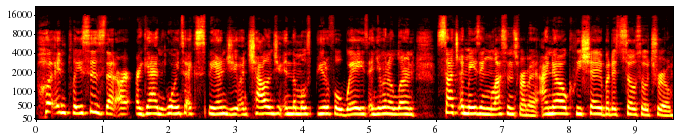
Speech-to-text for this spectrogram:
put in places that are, again, going to expand you and challenge you in the most beautiful ways. And you're going to learn such amazing lessons from it. I know cliche, but it's so, so true.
